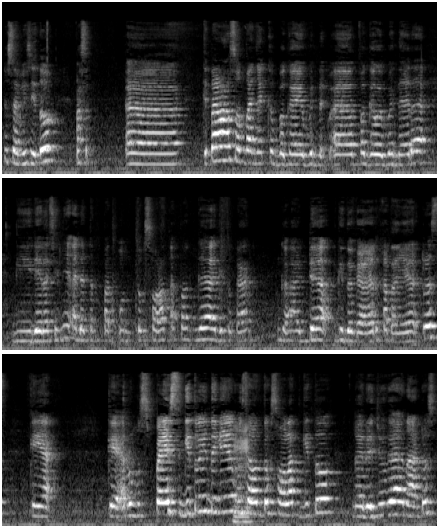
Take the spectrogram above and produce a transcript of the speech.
Terus habis itu pas uh, kita langsung tanya ke pegawai uh, pegawai bandara di daerah sini ada tempat untuk sholat apa enggak? gitu kan. Nggak ada gitu kan katanya. Terus kayak kayak room space gitu intinya yang bisa hmm. untuk sholat gitu. Nggak ada juga. Nah terus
